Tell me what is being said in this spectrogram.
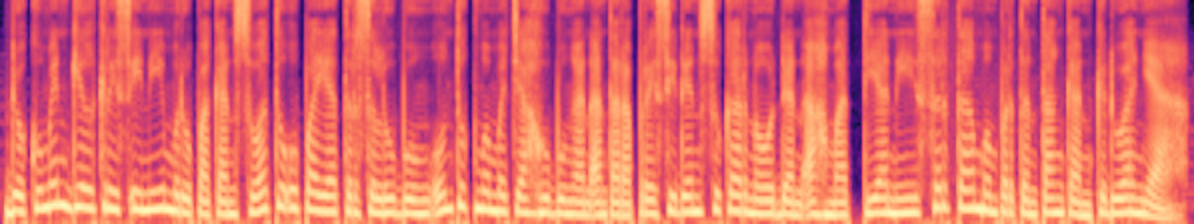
Dokumen Gilchrist ini merupakan suatu upaya terselubung untuk memecah hubungan antara Presiden Soekarno dan Ahmad Yani serta mempertentangkan keduanya.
